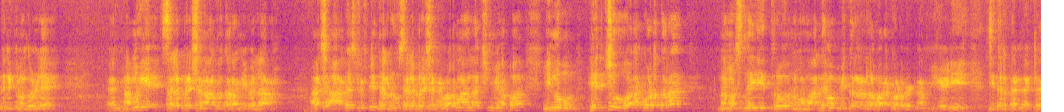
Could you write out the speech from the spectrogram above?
ದಿನಕ್ಕೆ ಒಂದು ಒಳ್ಳೆ ನಮಗೆ ಸೆಲೆಬ್ರೇಷನ್ ಆಗೋ ಥರ ನೀವೆಲ್ಲ ಆಗಸ್ಟ್ ಫಿಫ್ಟೀನ್ ಎಲ್ರಿಗೂ ಸೆಲೆಬ್ರೇಷನ್ ವರಮಹಾಲಕ್ಷ್ಮಿ ಹಬ್ಬ ಇನ್ನೂ ಹೆಚ್ಚು ವರ ಕೊಡೋ ಥರ ನಮ್ಮ ಸ್ನೇಹಿತರು, ನಮ್ಮ ಮಾಧ್ಯಮ ಮಿತ್ರರೆಲ್ಲ ವರ ಕೊಡ್ಬೇಕು ನಮ್ಗೆ ಹೇಳಿ ಚಿತ್ರತಂಡಕ್ಕೆ.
